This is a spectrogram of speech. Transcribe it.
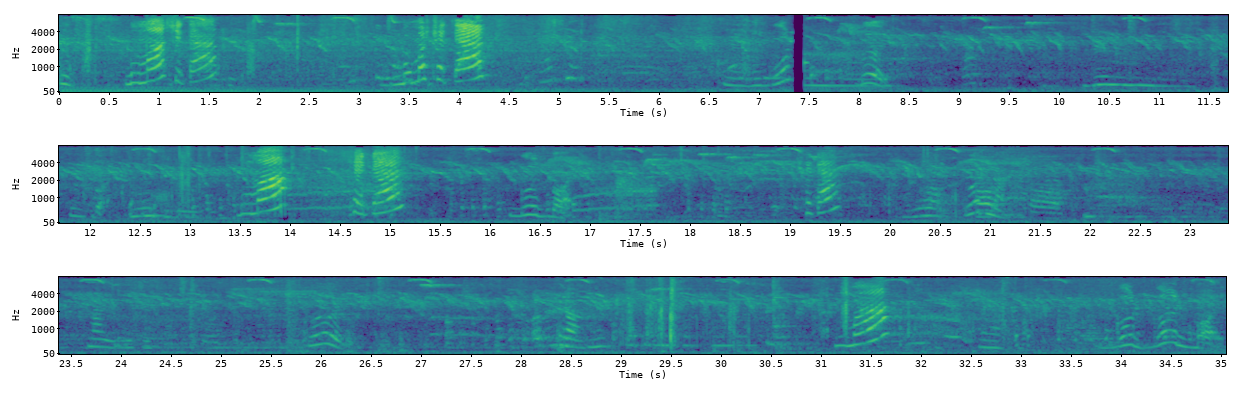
Mama chicken. Mama chicken. Good. Good. Mama chicken. Good boy. Chicken. Good boy Good. Mama. Good, good boy.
